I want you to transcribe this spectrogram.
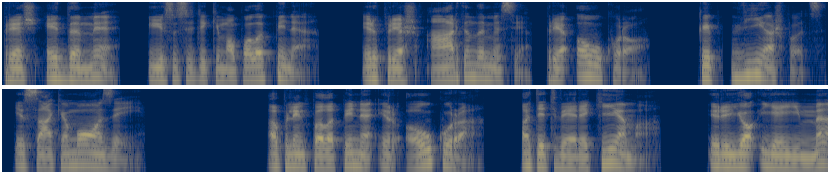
prieš eidami į susitikimo palapinę ir prieš artindamėsi prie aukuro, kaip viešpats įsakė Mozei. Aplink palapinę ir aukurą atitvėrė kiemą ir jo įėjime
